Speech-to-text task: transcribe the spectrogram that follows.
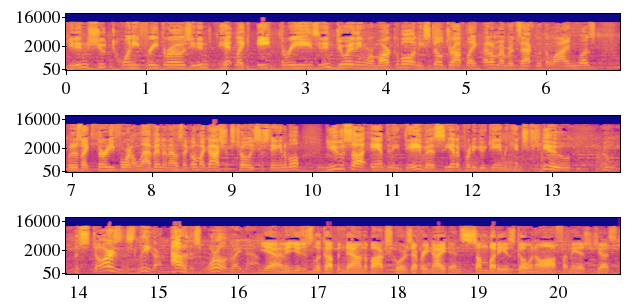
He didn't shoot 20 free throws. He didn't hit like eight threes. He didn't do anything remarkable, and he still dropped like I don't remember exactly what the line was, but it was like 34 and 11. And I was like, oh my gosh, it's totally sustainable. You saw Anthony Davis. He had a pretty good game against you. Mean, the stars in this league are out of this world right now. Yeah, I mean, you just look up and down the box scores every night, and somebody is going off. I mean, it's just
